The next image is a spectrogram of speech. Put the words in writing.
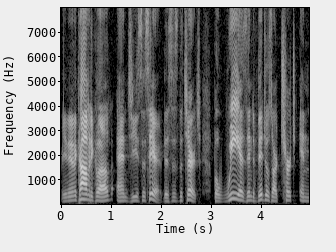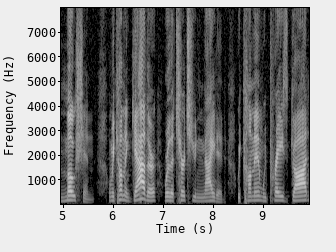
Meeting in a comedy club, and Jesus here. This is the church. But we as individuals are church in motion. When we come and gather, we're the church united. We come in, we praise God,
